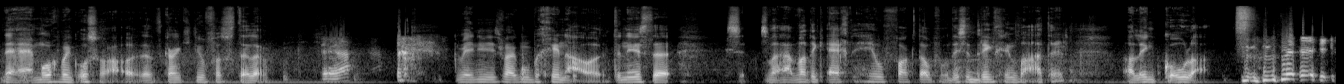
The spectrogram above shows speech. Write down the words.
Nee, morgen ben ik ouwe. Dat kan ik je niet alvast vertellen. Ja? Ik weet niet eens waar ik moet beginnen, ouwe. Ten eerste, wat ik echt heel fucked up vond, is ze drinkt geen water. Alleen cola. Nee.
